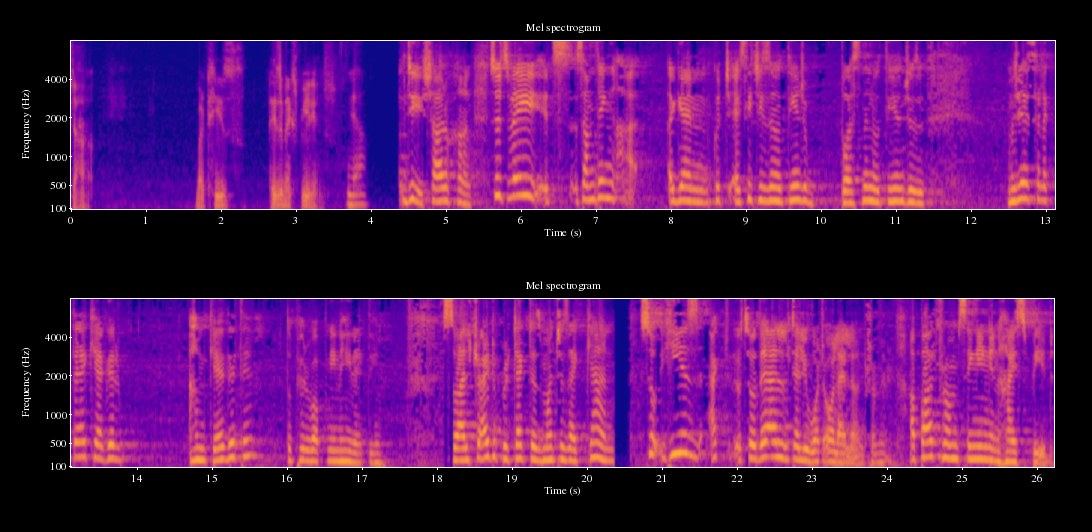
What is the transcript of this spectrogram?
जहाँ। But he is he is an experience ji Shahrukh Khan. So it's very it's something again कुछ ऐसी चीज़ें होती हैं जो पर्सनल होती हैं जो मुझे ऐसा लगता है कि अगर हम कह देते हैं तो फिर वो अपनी नहीं रहती सो आई ट्राई टू प्रोटेक्ट एज मच एज आई कैन So he is act. So there, I'll tell you what all I learned from him. Apart from singing in high speed,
